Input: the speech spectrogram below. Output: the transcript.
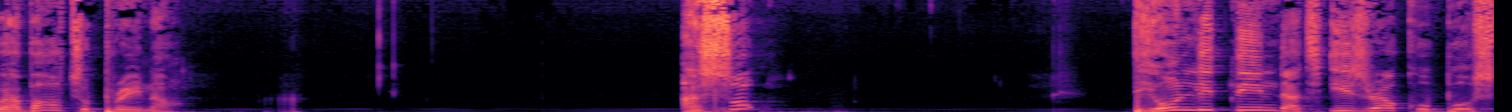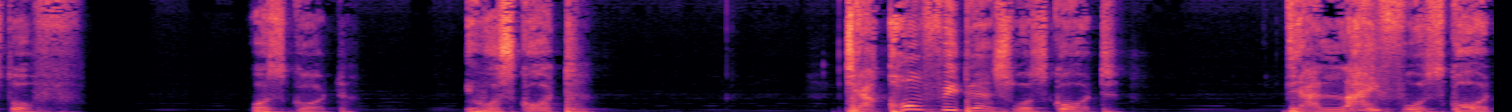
We're about to pray now. And so, the only thing that Israel could boast of was God. It was God. Their confidence was God. Their life was God.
